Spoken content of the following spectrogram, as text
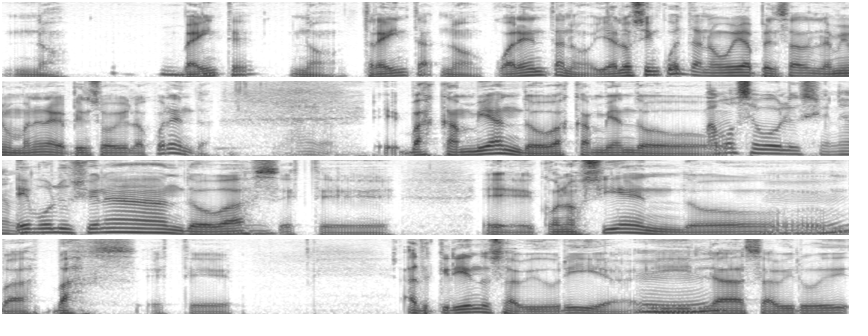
No. ¿20? No. ¿30? No. ¿40? No. Y a los 50 no voy a pensar de la misma manera que pienso hoy a los 40. Claro. Eh, vas cambiando, vas cambiando. Vamos evolucionando. Evolucionando, vas este, eh, conociendo, vas, vas este, adquiriendo sabiduría. Y la sabiduría,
